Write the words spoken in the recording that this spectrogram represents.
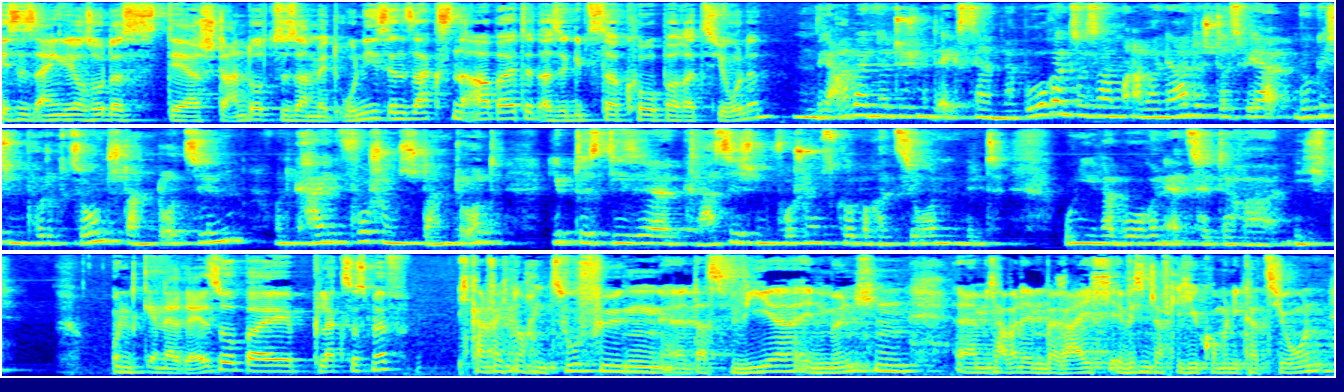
Ist es eigentlich auch so, dass der Standort zusammen mit Unis in Sachsen arbeitet? Also gibt es da Kooperationen? Wir arbeiten natürlich mit externen Laboren zusammen, aber dadurch, dass wir wirklich ein Produktionsstandort sind und kein Forschungsstandort, gibt es diese klassischen Forschungskooperationen mit Unilaboren etc. nicht. Und generell so bei GlaxoSmith? Ich kann vielleicht noch hinzufügen, äh, dass wir in München, ähm, ich arbeite im Bereich wissenschaftliche Kommunikation,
